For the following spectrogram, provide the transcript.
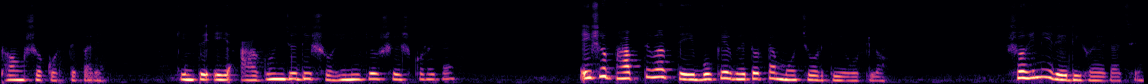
ধ্বংস করতে পারে। কিন্তু এই আগুন যদি সোহিনীকেও শেষ করে দেয়? এইসব ভাবতে ভাবতেই বুকের ভেতরটা মোচড় দিয়ে উঠল। সোহিনী রেডি হয়ে গেছে।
